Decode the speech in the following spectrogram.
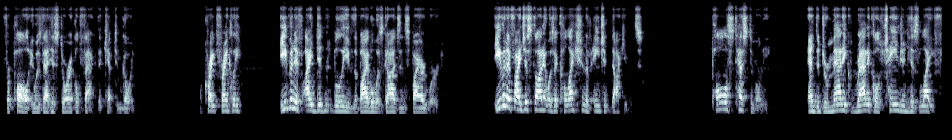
For Paul, it was that historical fact that kept him going. Quite frankly, even if I didn't believe the Bible was God's inspired word, even if I just thought it was a collection of ancient documents, Paul's testimony and the dramatic, radical change in his life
